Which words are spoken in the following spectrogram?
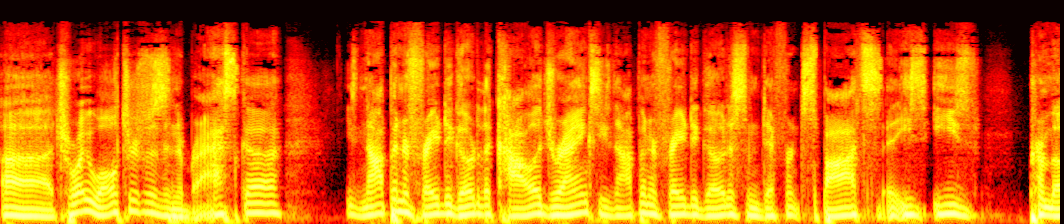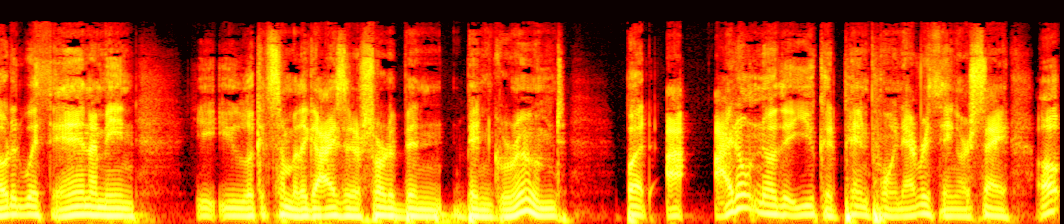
Uh, Troy Walters was in Nebraska. He's not been afraid to go to the college ranks. He's not been afraid to go to some different spots. He's he's promoted within. I mean, you, you look at some of the guys that have sort of been been groomed, but I I don't know that you could pinpoint everything or say, oh,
